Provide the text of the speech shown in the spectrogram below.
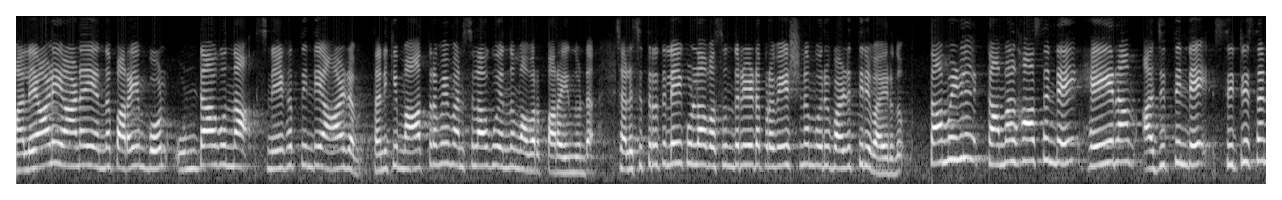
മലയാളിയാണ് എന്ന് പറയുമ്പോൾ ഉണ്ടാകുന്ന സ്നേഹത്തിന്റെ ആഴം തനിക്ക് മാത്രമേ മനസ്സിലാകൂ എന്നും അവർ പറയുന്നുണ്ട്. ചലച്ചിത്രത്തിലേക്കുള്ള വസുന്ധരയുടെ പ്രവേശനം ഒരു വഴിത്തിരിവായിരുന്നു. തമിഴിൽ കമൽഹാസന്റെ ഹേറാം അജിത്തിന്റെ സിറ്റിസൺ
